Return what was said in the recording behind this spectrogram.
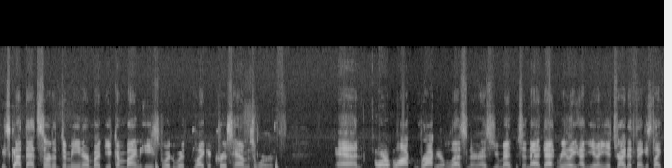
He's got that sort of demeanor, but you combine Eastwood with like a Chris Hemsworth, and or a Yep. Brock Brock Lesnar, as you mentioned. That that really, you know, you try to think it's like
